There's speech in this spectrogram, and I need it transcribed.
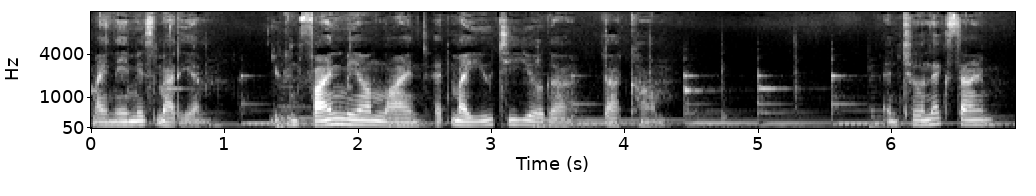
My name is Mariam. You can find me online at mayutiyoga.com. Until next time.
